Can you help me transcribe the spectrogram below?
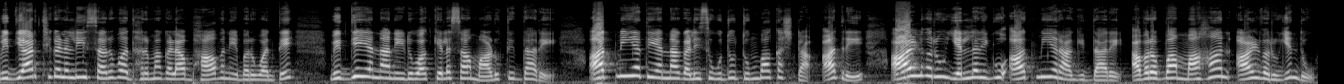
ವಿದ್ಯಾರ್ಥಿಗಳಲ್ಲಿ ಸರ್ವ ಧರ್ಮಗಳ ಭಾವನೆ ಬರುವಂತೆ ವಿದ್ಯೆಯನ್ನ ನೀಡುವ ಕೆಲಸ ಮಾಡುತ್ತಿದ್ದಾರೆ. ಆತ್ಮೀಯತೆಯನ್ನ ಗಳಿಸುವುದು ತುಂಬಾ ಕಷ್ಟ. ಆದರೆ ಆಳ್ವರು ಎಲ್ಲರಿಗೂ ಆತ್ಮೀಯರಾಗಿದ್ದಾರೆ. ಅವರೊಬ್ಬ ಮಹಾನ್ ಆಳ್ವರು ಎಂದು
